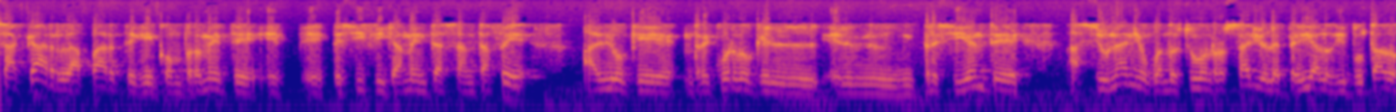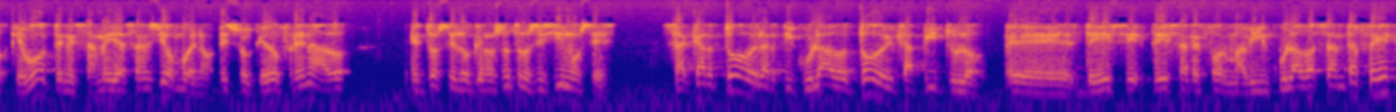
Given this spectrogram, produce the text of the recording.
sacar la parte que compromete eh, específicamente a Santa Fe, algo que recuerdo que el, presidente hace un año cuando estuvo en Rosario le pedía a los diputados que voten esa media sanción, bueno, eso quedó frenado, entonces lo que nosotros hicimos es sacar todo el articulado, todo el capítulo eh, de, ese, de esa reforma vinculado a Santa Fe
